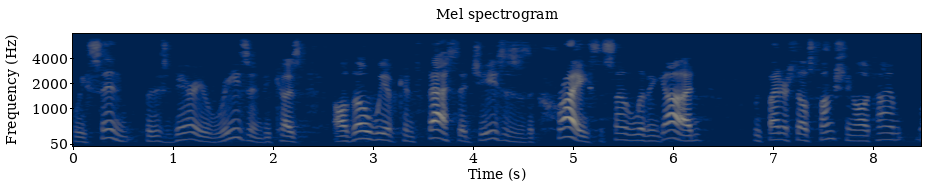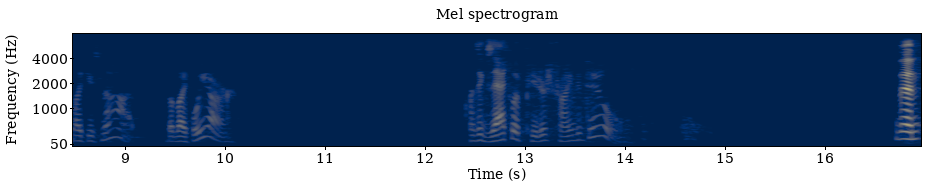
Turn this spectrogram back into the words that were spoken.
We sin for this very reason because although we have confessed that Jesus is the Christ, the Son of the living God, we find ourselves functioning all the time like he's not, but like we are. That's exactly what Peter's trying to do. Then,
